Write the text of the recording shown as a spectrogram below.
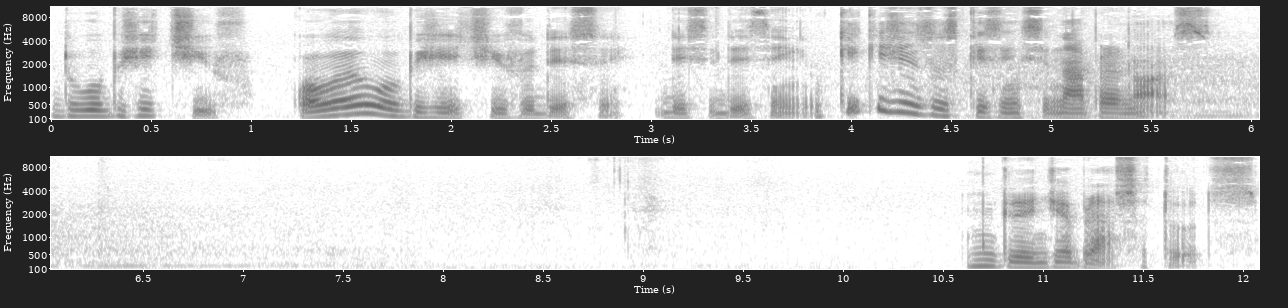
do objetivo. Qual é o objetivo desse, desse desenho? O que, que Jesus quis ensinar para nós? Um grande abraço a todos.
